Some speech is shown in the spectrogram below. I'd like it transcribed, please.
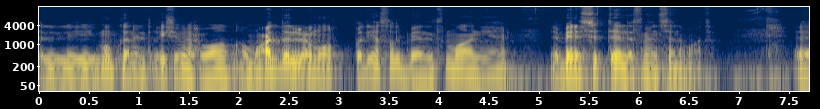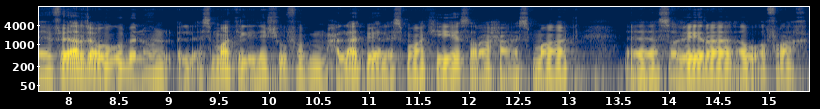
اللي ممكن أن تعيشه بالأحواض أو معدل العمر قد يصل بين الثمانية بين الستة إلى ثمان سنوات. فأرجع وأقول بأنه الأسماك اللي نشوفها بمحلات بيع الأسماك هي صراحة أسماك صغيرة أو أفراخ.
